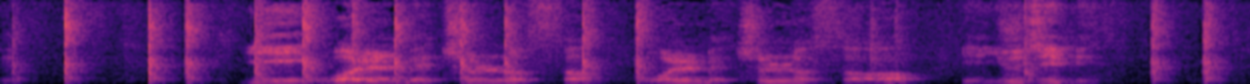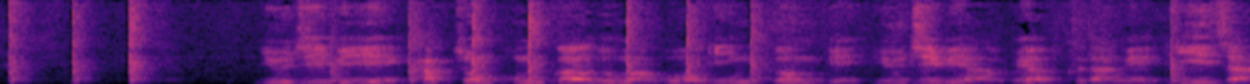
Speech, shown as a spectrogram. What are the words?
예. 이월 매출로서 월 매출로서 이 유지비 유지비 각종 공과금하고 인건비 유지비 하고요. 그 다음에 이자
